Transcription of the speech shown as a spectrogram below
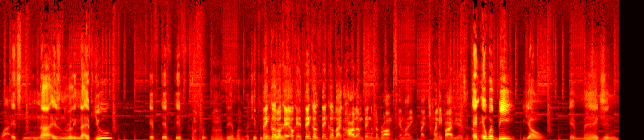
Why? it's not it's really not if you if if if oh damn I, I keep forgetting Think of okay, okay. Think of think of like Harlem. Think of the Bronx in like like 25 years ago. and it would be yo imagine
